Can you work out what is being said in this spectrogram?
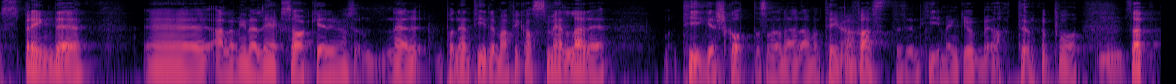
sprängde eh, alla mina leksaker när, på den tiden man fick ha smällare Tigerskott och sådana där, där man tejpar Ja. fast en och tänder på Mm. Så att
